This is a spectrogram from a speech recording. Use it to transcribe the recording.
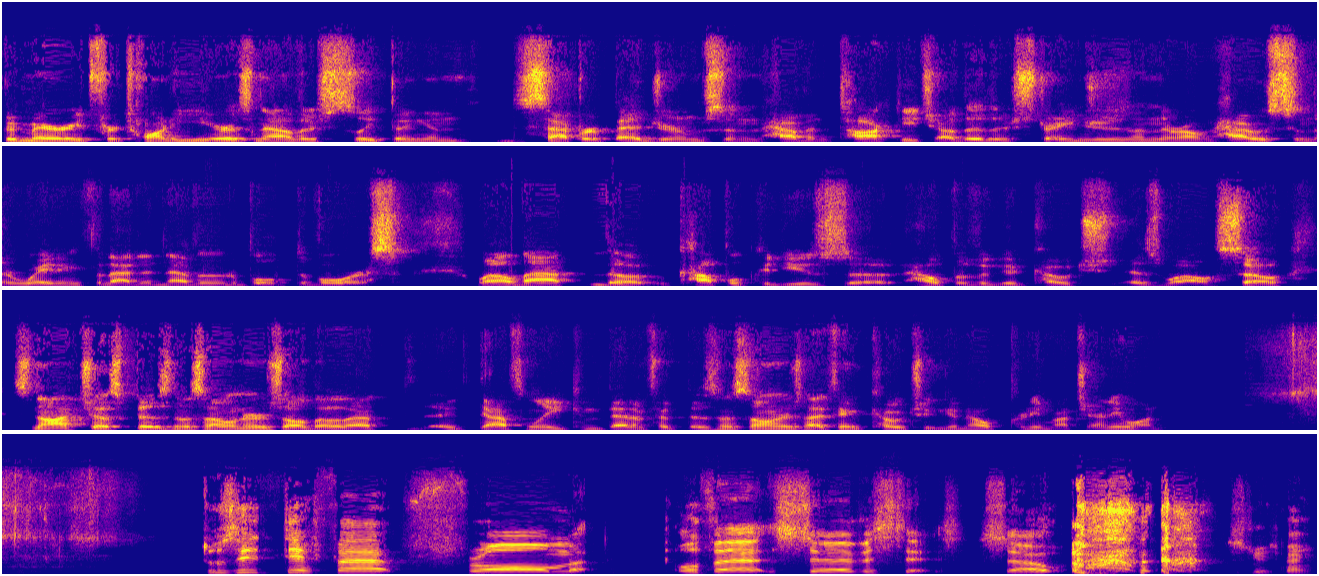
been married for 20 years now. They're sleeping in separate bedrooms and haven't talked to each other. They're strangers in their own house and they're waiting for that inevitable divorce well that the couple could use the help of a good coach as well. So it's not just business owners although that it definitely can benefit business owners. I think coaching can help pretty much anyone. Does it differ from other services? So excuse me.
